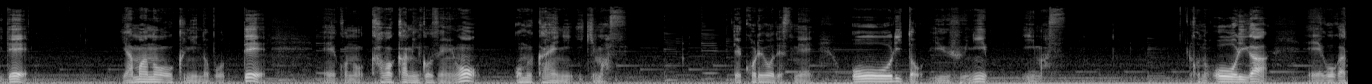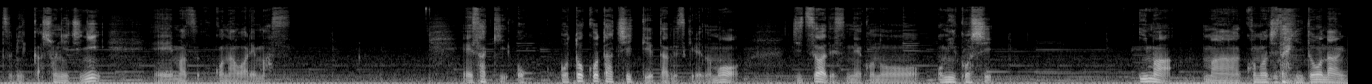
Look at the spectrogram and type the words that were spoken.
いで山の奥に登って、えこの川上御前をお迎えに行きます。でこれをですね大織というふうに言います。この大織が、えー、5月3日初日に、え、まず行われます、え、さっき男たちって言ったんですけれども実はですねこのおみこし今まあこの時代にどうなん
